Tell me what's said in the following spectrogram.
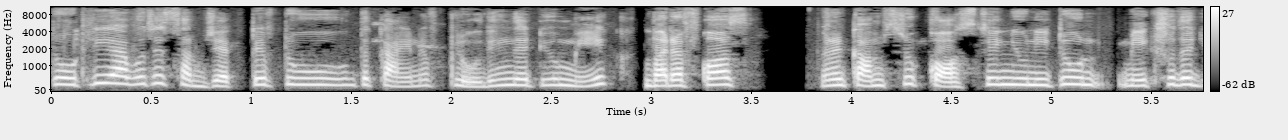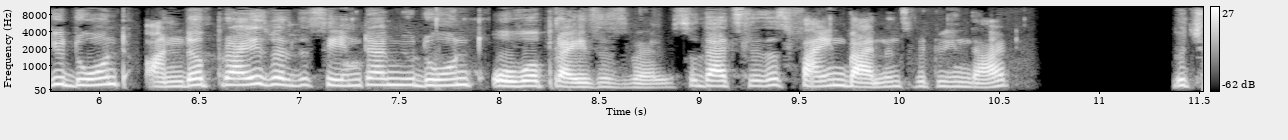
totally, I would say, subjective to the kind of clothing that you make. But of course, when it comes to costing, you need to make sure that you don't underprice, but at the same time, you don't overprice as well. So that's there's a fine balance between that, which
